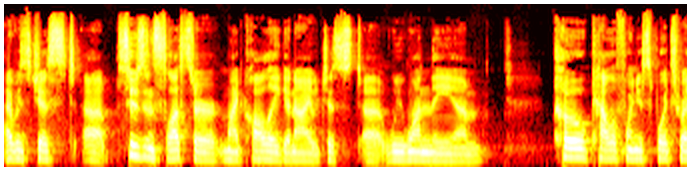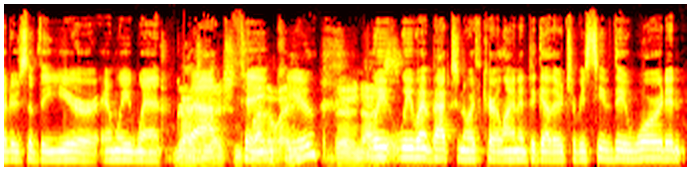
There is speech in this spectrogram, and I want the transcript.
I was just, uh, Susan Slusser, my colleague, and I just, uh, we won the um, co California Sports Writers of the Year, and we went Congratulations, back. Thank by the way. you. Very nice. We, we went back to North Carolina together to receive the award. And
